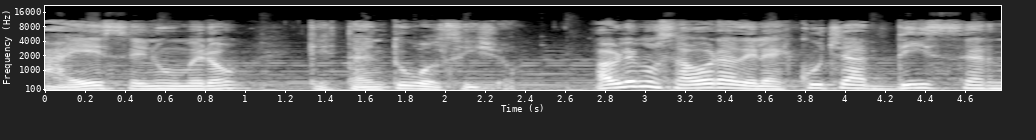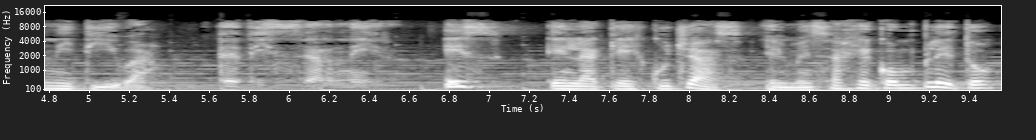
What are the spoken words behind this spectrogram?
a ese número que está en tu bolsillo. Hablemos ahora de la escucha discernitiva, de discernir. Es en la que escuchás el mensaje completo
